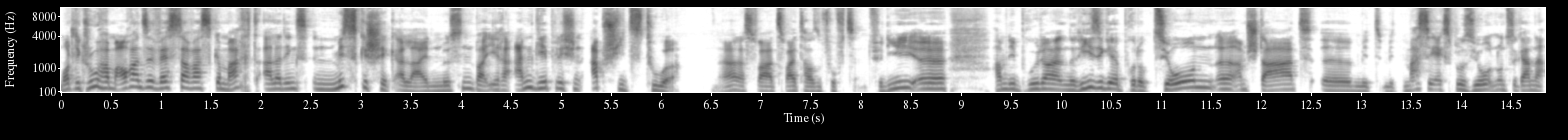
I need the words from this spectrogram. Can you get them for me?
Motley Crue haben auch an Silvester was gemacht, allerdings ein Missgeschick erleiden müssen bei ihrer angeblichen Abschiedstour. Ja, das war 2015. Für die äh, haben die Brüder eine riesige Produktion äh, am Start äh, mit, mit Masseexplosionen und sogar eine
